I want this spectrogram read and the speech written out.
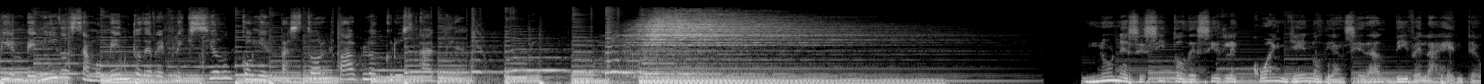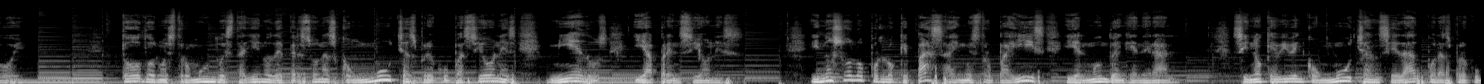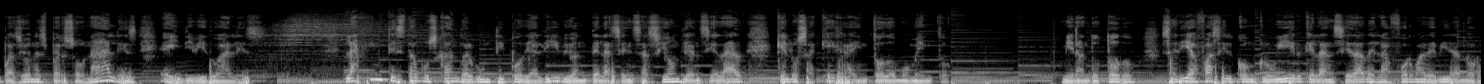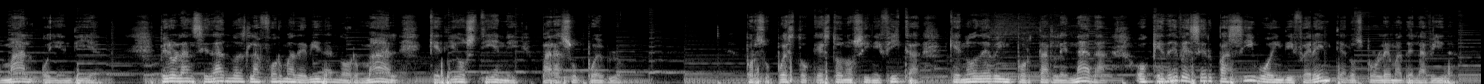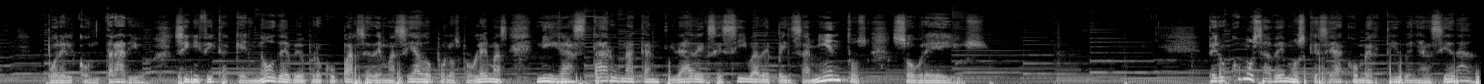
Bienvenidos a Momento de Reflexión con el pastor Pablo Cruz Ávila. No necesito decirle cuán lleno de ansiedad vive la gente hoy. Todo nuestro mundo está lleno de personas con muchas preocupaciones, miedos y aprensiones. Y no solo por lo que pasa en nuestro país y el mundo en general, sino que viven con mucha ansiedad por las preocupaciones personales e individuales. La gente está buscando algún tipo de alivio ante la sensación de ansiedad que los aqueja en todo momento. Mirando todo, sería fácil concluir que la ansiedad es la forma de vida normal hoy en día. Pero la ansiedad no es la forma de vida normal que Dios tiene para su pueblo. Por supuesto que esto no significa que no debe importarle nada o que debe ser pasivo e indiferente a los problemas de la vida. Por el contrario, significa que no debe preocuparse demasiado por los problemas ni gastar una cantidad excesiva de pensamientos sobre ellos. Pero ¿cómo sabemos que se ha convertido en ansiedad?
